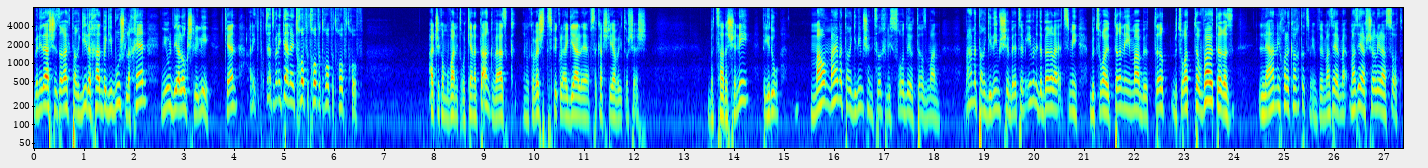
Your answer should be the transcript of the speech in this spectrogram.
ואני יודע שזה רק תרגיל אחד בגיבוש, לכן ניהול דיאלוג שלילי, כן? אני אתפוצץ ואני אתן, אני אדחוף, אדחוף, אדחוף, אדחוף, אדחוף. עד שכמובן יתרוקן הטנק, ואז אני מקווה שתספיקו להגיע להפסקת שתייה ולהתאושש. בצד השני, תגידו, מה, מה הם התרגילים שאני צריך לשרוד ליותר זמן? מה הם התרגילים שבעצם, אם אני אדבר על עצמי בצורה יותר נעימה, ביותר, בצורה טובה יותר, אז לאן אני יכול לקחת את עצמי? ומה זה, מה זה יאפשר לי לעשות?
